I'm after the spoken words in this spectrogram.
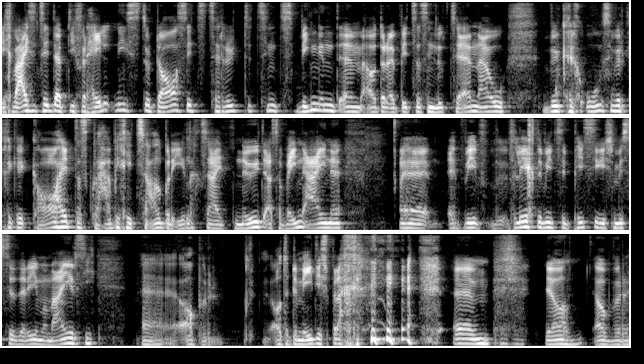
Ich weiß jetzt nicht, ob die Verhältnisse durch das jetzt zerrüttet sind, zwingend, ähm, oder ob jetzt das in Luzern auch wirklich Auswirkungen gehabt hat. Das glaube ich jetzt selber ehrlich gesagt nicht. Also wenn einer äh, wie, vielleicht ein bisschen pissig ist, müsste der Remo Meier sein. Äh, aber oder der Mediensprecher. ähm, ja, aber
